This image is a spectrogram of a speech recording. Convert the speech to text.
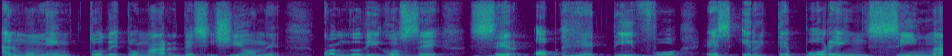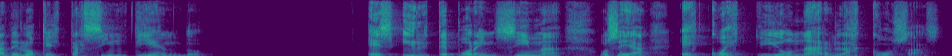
al momento de tomar decisiones. Cuando digo sé, ser objetivo es irte por encima de lo que estás sintiendo. Es irte por encima, o sea, es cuestionar las cosas.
